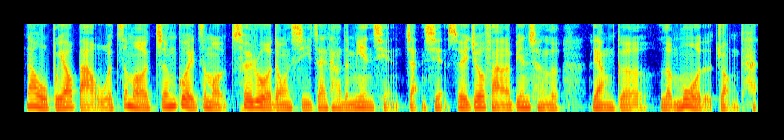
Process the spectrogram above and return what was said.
那我不要把我这么珍贵、这么脆弱的东西在他的面前展现，所以就反而变成了两个冷漠的状态。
